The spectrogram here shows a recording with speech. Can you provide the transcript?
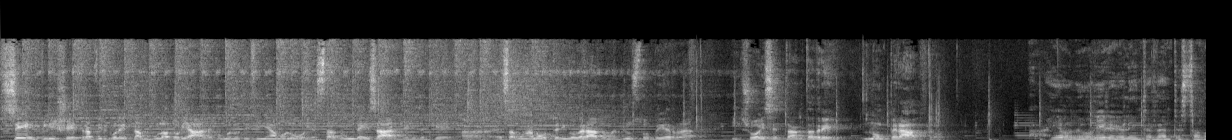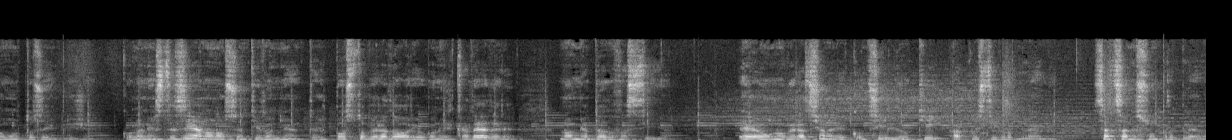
semplice, tra virgolette ambulatoriale come lo definiamo noi, è stato un day surgery perché eh, è stata una notte ricoverato ma giusto per i suoi 73, non per altro. Io devo dire che l'intervento è stato molto semplice. Con l'anestesia non ho sentito niente, il post operatorio con il catetere non mi ha dato fastidio. È un'operazione che consiglio a chi ha questi problemi, senza nessun problema,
